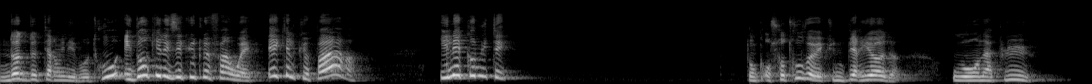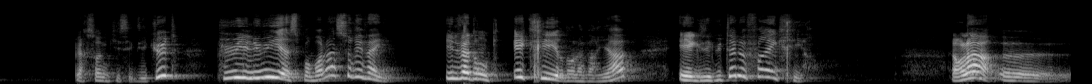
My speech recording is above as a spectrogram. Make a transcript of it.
note de terminer vos trous et donc il exécute le fin wait et quelque part il est commuté. Donc on se retrouve avec une période où on n'a plus personne qui s'exécute puis lui à ce moment-là se réveille. Il va donc écrire dans la variable et exécuter le fin écrire. Alors là euh,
